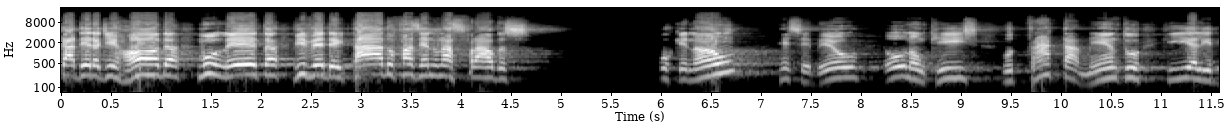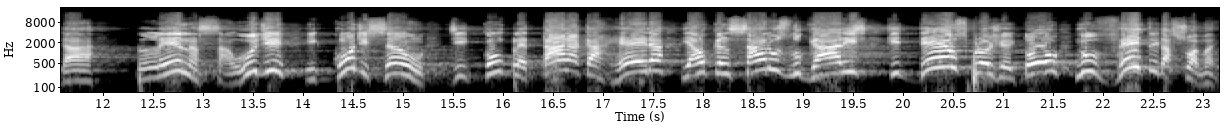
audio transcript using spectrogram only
cadeira de roda, muleta, viver deitado, fazendo nas fraldas, porque não recebeu ou não quis o tratamento que ia lhe dar plena saúde e condição de completar a carreira e alcançar os lugares que Deus projetou no ventre da sua mãe.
